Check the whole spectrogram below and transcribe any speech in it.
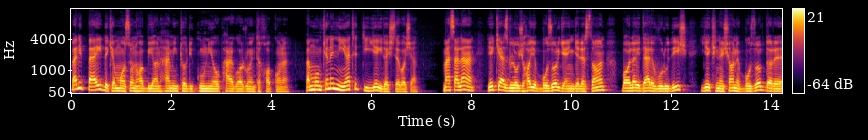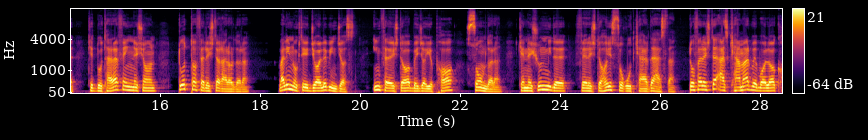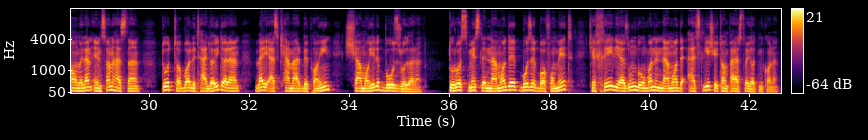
ولی بعیده که ماسون ها بیان همینطوری گونیه و پرگار رو انتخاب کنن و ممکنه نیت دیگه ای داشته باشن. مثلا یکی از لوژهای بزرگ انگلستان بالای در ورودیش یک نشان بزرگ داره که دو طرف این نشان دو تا فرشته قرار دارن. ولی نکته جالب اینجاست. این فرشته ها به جای پا سوم دارن که نشون میده فرشته های سقوط کرده هستند. دو فرشته از کمر به بالا کاملا انسان هستند دو تا بال طلایی دارن ولی از کمر به پایین شمایل بز رو دارن. درست مثل نماد بز بافومت که خیلی از اون به عنوان نماد اصلی شیطان پرستا یاد می‌کنن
